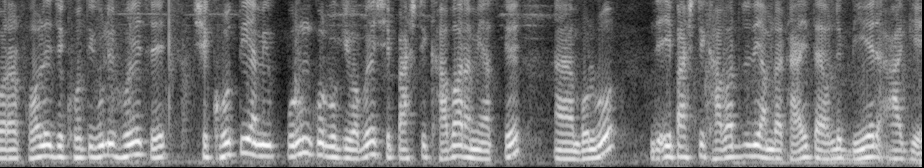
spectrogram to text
করার ফলে যে ক্ষতিগুলি হয়েছে, সে ক্ষতি আমি পূরণ করব কীভাবে? সে পাঁচটি খাবার আমি আজকে বলব যে এই পাঁচটি খাবার যদি আমরা খাই, তাহলে বিয়ের আগে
